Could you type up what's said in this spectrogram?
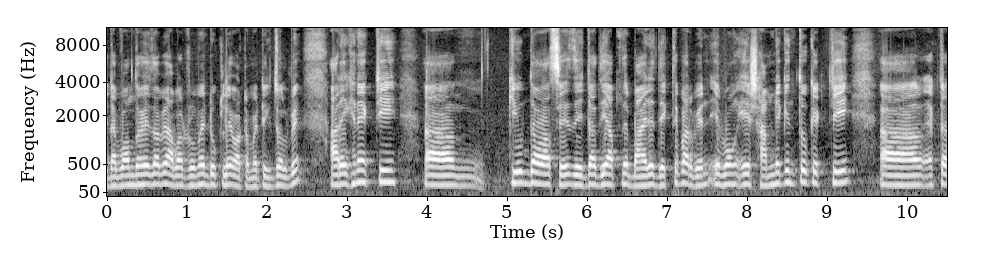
এটা বন্ধ হয়ে যাবে, আবার রুমে ঢুকলে অটোমেটিক জ্বলবে। আর এখানে একটি কিউব দেওয়া আছে, যেটা দিয়ে আপনি বাইরে দেখতে পারবেন এবং এর সামনে কিন্তু একটি একটা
